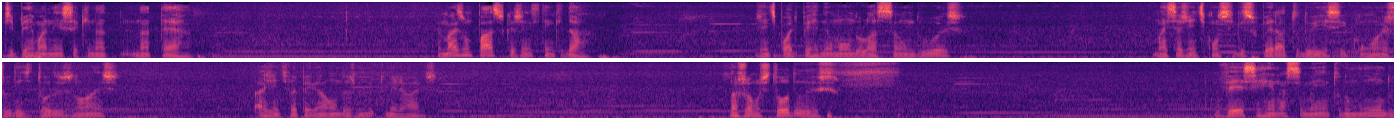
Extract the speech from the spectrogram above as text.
de permanência aqui na, na Terra. É mais um passo que a gente tem que dar. A gente pode perder uma ondulação, duas, mas se a gente conseguir superar tudo isso e com a ajuda de todos nós, a gente vai pegar ondas muito melhores. Nós vamos todos ver esse renascimento do mundo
